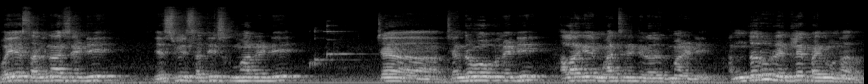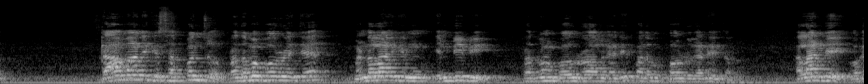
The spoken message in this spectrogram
YS Avinash Reddy SV Satish Kumar Reddy చ- చంద్రబాబు రెడ్డి అలాగే మాచిరెడ్డి రవికుమార్ రెడ్డి అందరూ రెడ్లే పైన ఉన్నారు. గ్రామానికి సర్పంచ్ ప్రథమ పౌరుడైతే మండలానికి ఎంపీపీ ప్రథమ పౌరురాలు కానీ ప్రథమ పౌరుడు కానీ అవుతారు అలాంటి ఒక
